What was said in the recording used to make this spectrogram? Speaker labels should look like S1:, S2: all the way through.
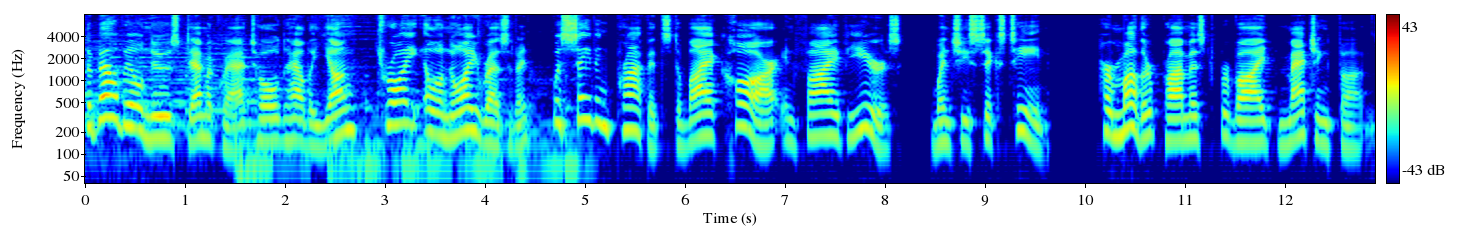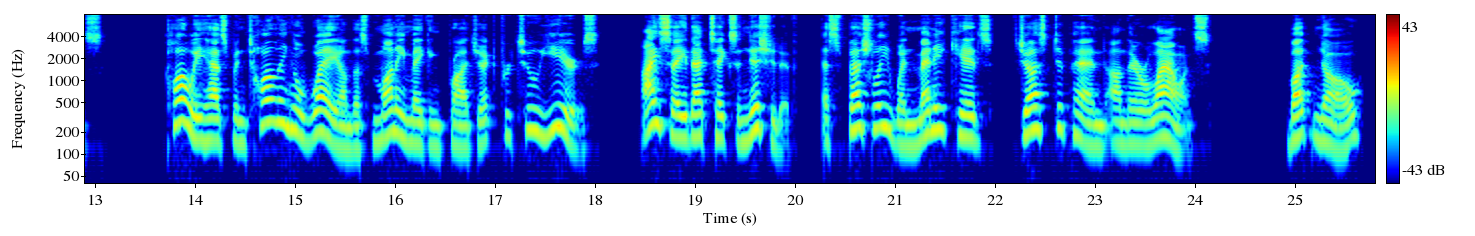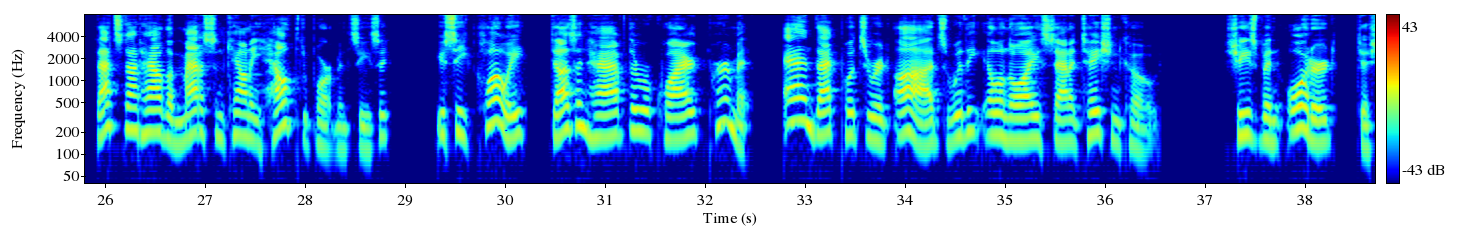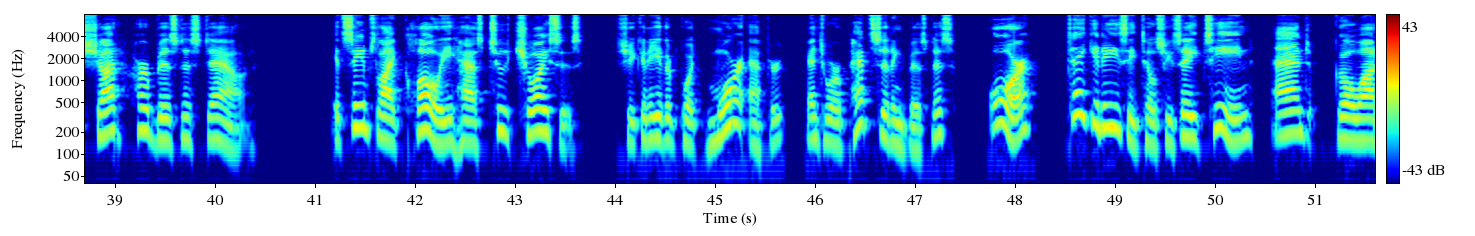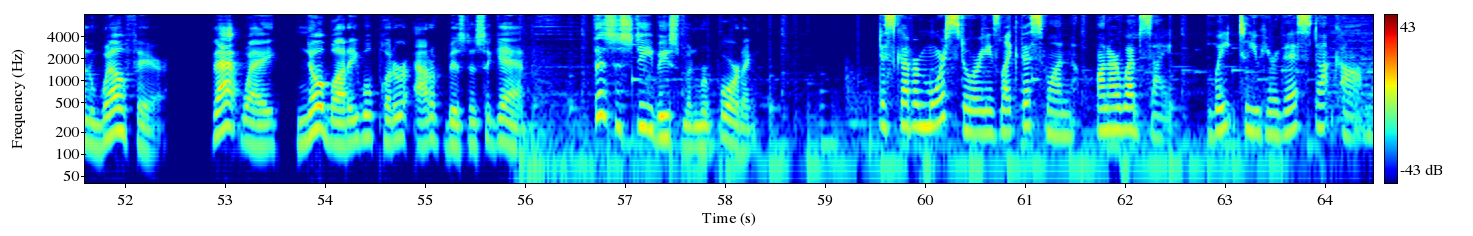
S1: The Belleville News Democrat told how the young Troy, Illinois resident was saving profits to buy a car in five years when she's 16. Her mother promised to provide matching funds. Chloe has been toiling away on this money making project for two years. I say that takes initiative, especially when many kids just depend on their allowance. But no, that's not how the Madison County Health Department sees it. You see, Chloe doesn't have the required permit, and that puts her at odds with the Illinois Sanitation Code. She's been ordered to shut her business down. It seems like Chloe has two choices. She can either put more effort into her pet sitting business or take it easy till she's 18 and go on welfare. That way, nobody will put her out of business again. This is Steve Eastman reporting.
S2: Discover more stories like this one on our website, waittilyouhearthis.com.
